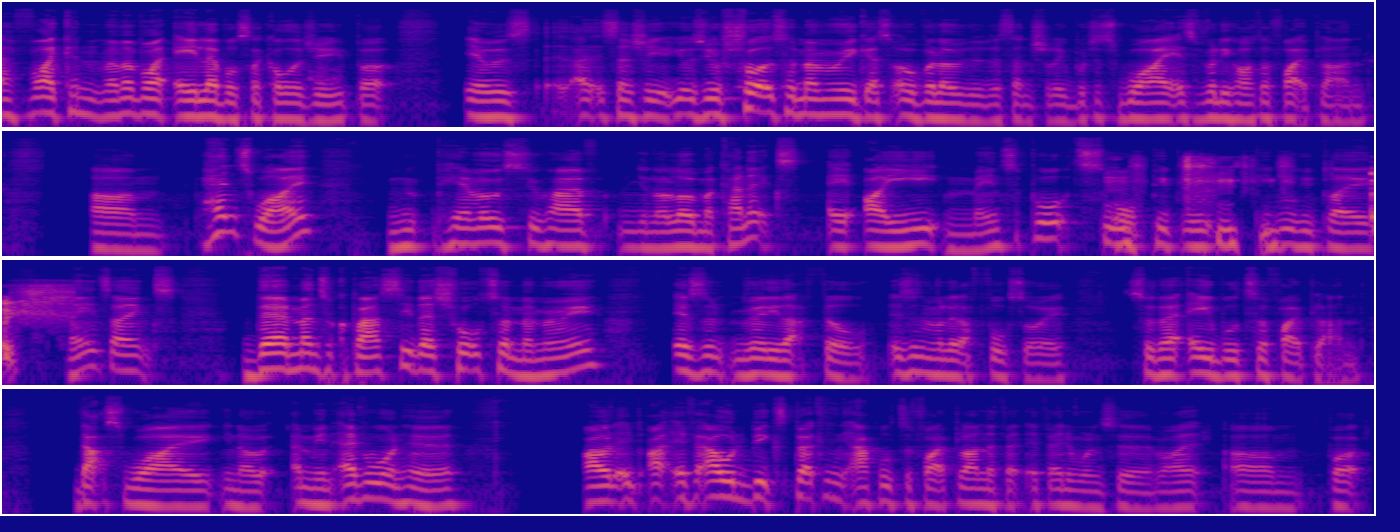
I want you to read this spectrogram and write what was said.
if I can remember my A level psychology, but it was uh, essentially it was your short term memory gets overloaded essentially, which is why it's really hard to fight plan. Um, hence why m- heroes who have you know low mechanics, a- i.e. main supports or people people who play main tanks, their mental capacity, their short term memory isn't really that full, isn't really that full. Sorry, so they're able to fight plan. That's why you know I mean everyone here. I would I- if I would be expecting Apple to fight plan if if anyone's here, right? Um, but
